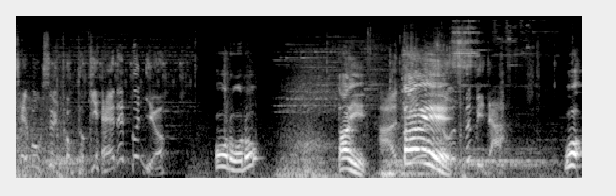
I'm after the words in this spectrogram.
제 몫을 톡톡히 해냈군요. 오로로. 아주 따잇. 좋습니다. 와.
